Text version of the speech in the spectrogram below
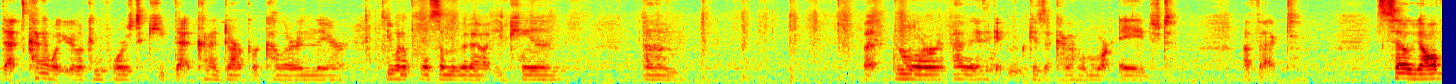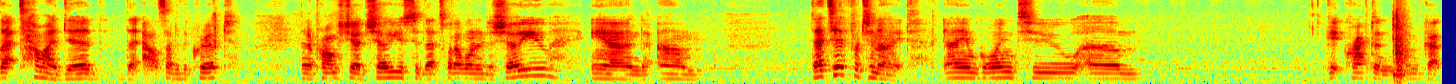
that's kind of what you're looking for is to keep that kind of darker color in there. If you want to pull some of it out, you can. Um, but the more, I, mean, I think it gives it kind of a more aged effect. So y'all, that's how I did the outside of the crypt. And I promised you I'd show you, so that's what I wanted to show you. And um, that's it for tonight. I am going to um, get crafting. I've got,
